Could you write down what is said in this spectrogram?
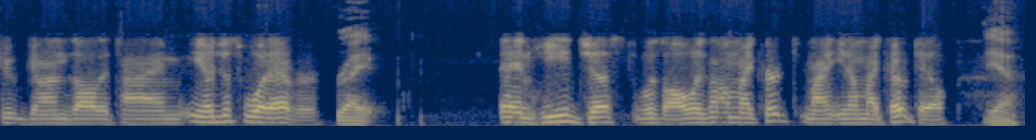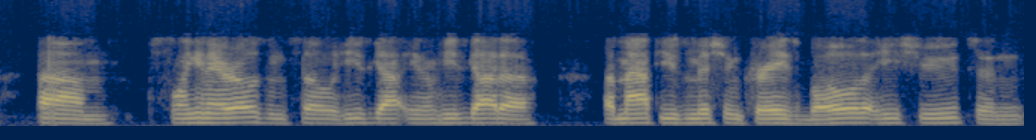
shoot guns all the time. You know, just whatever. Right. And he just was always on my curt, my you know my coattail. Yeah. Um, slinging arrows, and so he's got you know he's got a a Mathews Mission Craze bow that he shoots, and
